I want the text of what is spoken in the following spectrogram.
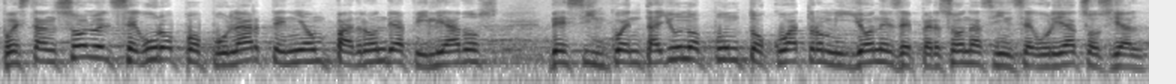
pues tan solo el Seguro Popular tenía un padrón de afiliados de 51.4 millones de personas sin seguridad social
